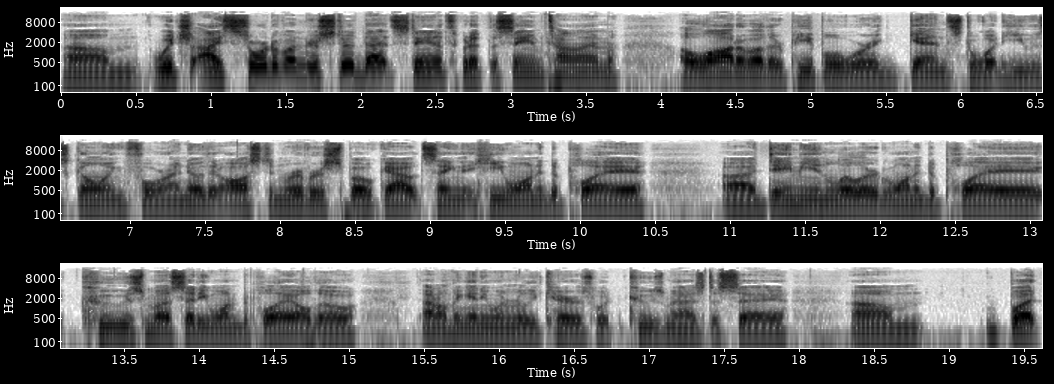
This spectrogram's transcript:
um, which I sort of understood that stance, but at the same time, a lot of other people were against what he was going for. I know that Austin Rivers spoke out saying that he wanted to play. Uh, Damian Lillard wanted to play. Kuzma said he wanted to play, although I don't think anyone really cares what Kuzma has to say. Um, but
